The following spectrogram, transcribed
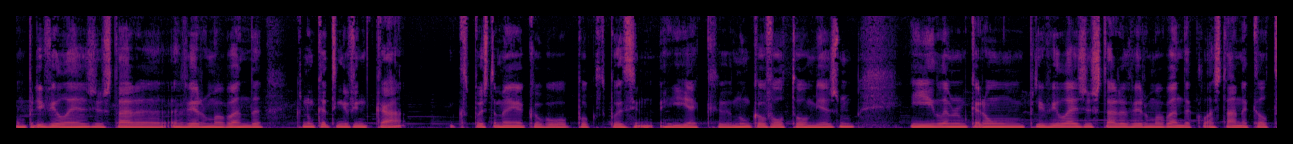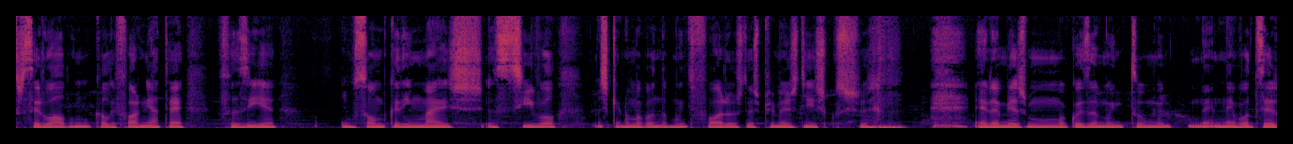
um privilégio estar a, a, ver uma banda que nunca tinha vindo cá, que depois também acabou pouco depois e é que nunca voltou mesmo. E lembro-me que era um privilégio estar a ver uma banda que lá está naquele terceiro álbum, Califórnia, até fazia um som um bocadinho mais acessível, mas que era uma banda muito fora. Os dois primeiros discos era mesmo uma coisa muito, muito nem, nem, vou dizer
